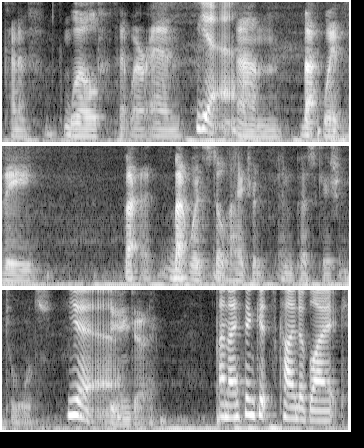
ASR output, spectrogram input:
kind of world that we're in, Yeah, um, but with the but but with still the hatred and persecution towards yeah. being gay. And I think it's kind of like.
